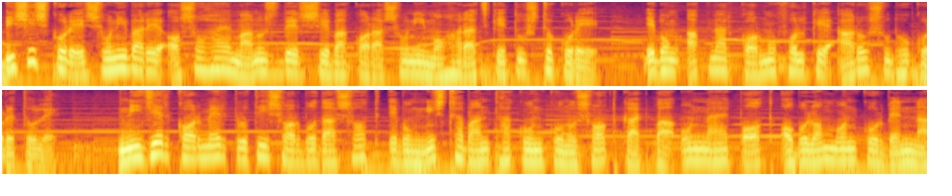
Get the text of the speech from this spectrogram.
বিশেষ করে শনিবারে অসহায় মানুষদের সেবা করা শনি মহারাজকে তুষ্ট করে এবং আপনার কর্মফলকে আরও শুভ করে তোলে। নিজের কর্মের প্রতি সর্বদা সৎ এবং নিষ্ঠাবান থাকুন, কোনো শর্টকাট বা অন্যায় পথ অবলম্বন করবেন না,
